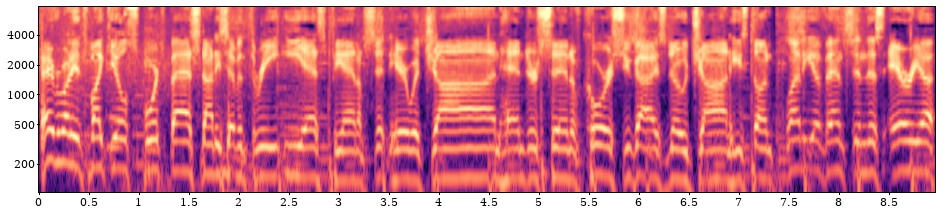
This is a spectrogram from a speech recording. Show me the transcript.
Hey, everybody, it's Mike Gill, Sports Bash 97.3 ESPN. I'm sitting here with John Henderson. Of course, you guys know John. He's done plenty of events in this area,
